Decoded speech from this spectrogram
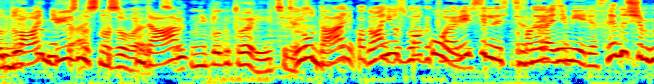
Баловать это не- бизнес называется, Да. это не благотворительность. Ну А да, вот по но они успокоились. благотворительности, По знаете- крайней мере. Следующим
